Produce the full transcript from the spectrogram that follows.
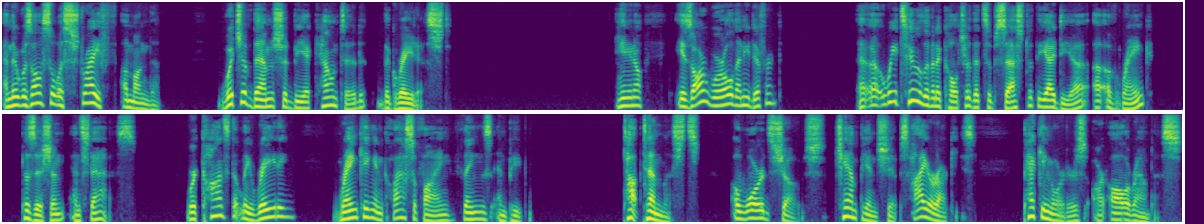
and there was also a strife among them, which of them should be accounted the greatest. And, you know, is our world any different? Uh, uh, we too live in a culture that's obsessed with the idea of rank, position, and status. We're constantly rating, ranking, and classifying things and people. Top 10 lists, awards shows, championships, hierarchies, pecking orders are all around us.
